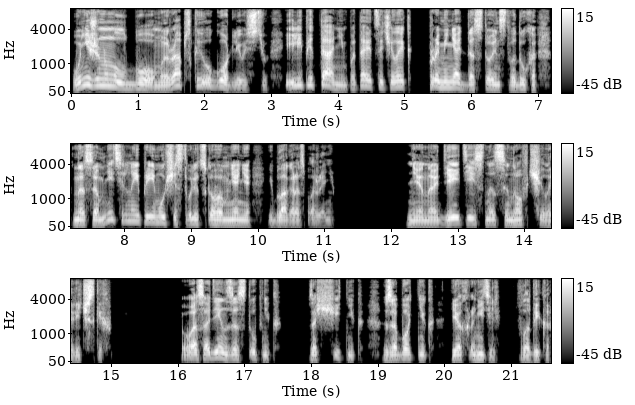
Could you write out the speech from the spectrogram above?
униженным лбом и рабской угодливостью или питанием пытается человек променять достоинство духа на сомнительные преимущества людского мнения и благорасположения. Не надейтесь на сынов человеческих. У вас один заступник, защитник, заботник и охранитель, владыка.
